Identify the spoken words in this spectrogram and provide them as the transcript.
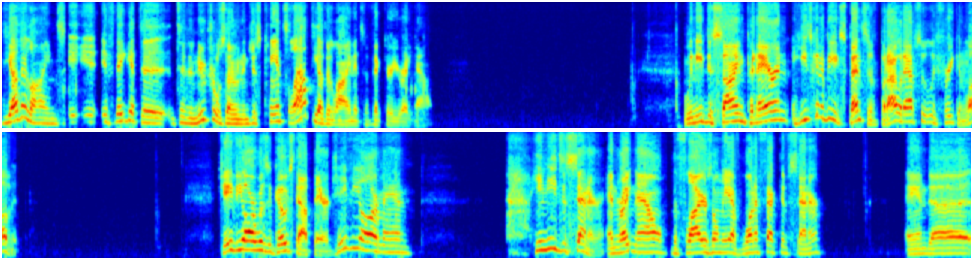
The other lines, if they get to, to the neutral zone and just cancel out the other line, it's a victory right now. We need to sign Panarin. He's going to be expensive, but I would absolutely freaking love it. JVR was a ghost out there. JVR, man, he needs a center. And right now, the Flyers only have one effective center. And uh,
